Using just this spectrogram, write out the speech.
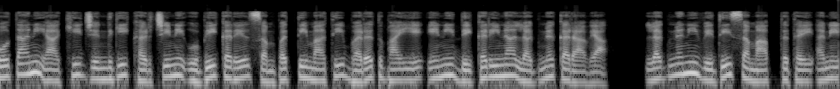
પોતાની આખી જિંદગી ખર્ચીને ઊભી કરેલ સંપત્તિમાંથી ભરતભાઈએ એની દીકરીના લગ્ન કરાવ્યા. લગ્નની વિધિ સમાપ્ત થઈ અને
